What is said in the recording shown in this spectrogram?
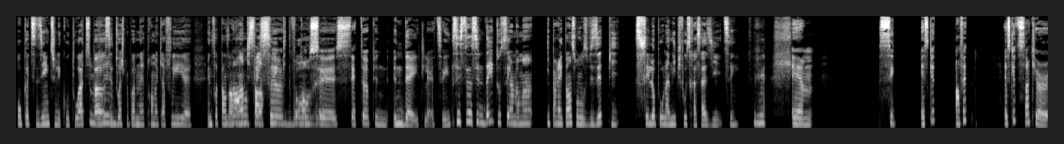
au quotidien, tu les côtoies, tu passes, c'est mhm. toi, je peux pas venir prendre un café euh, une fois de temps en temps, puis passer, puis de Faut qu'on se euh, set up une, une date, là, tu sais. C'est ça, c'est une date où c'est un moment hyper intense où on se visite, puis c'est là pour l'année, puis il faut se rassasier, tu sais. c'est... Est-ce que... En fait, est-ce que tu sens que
